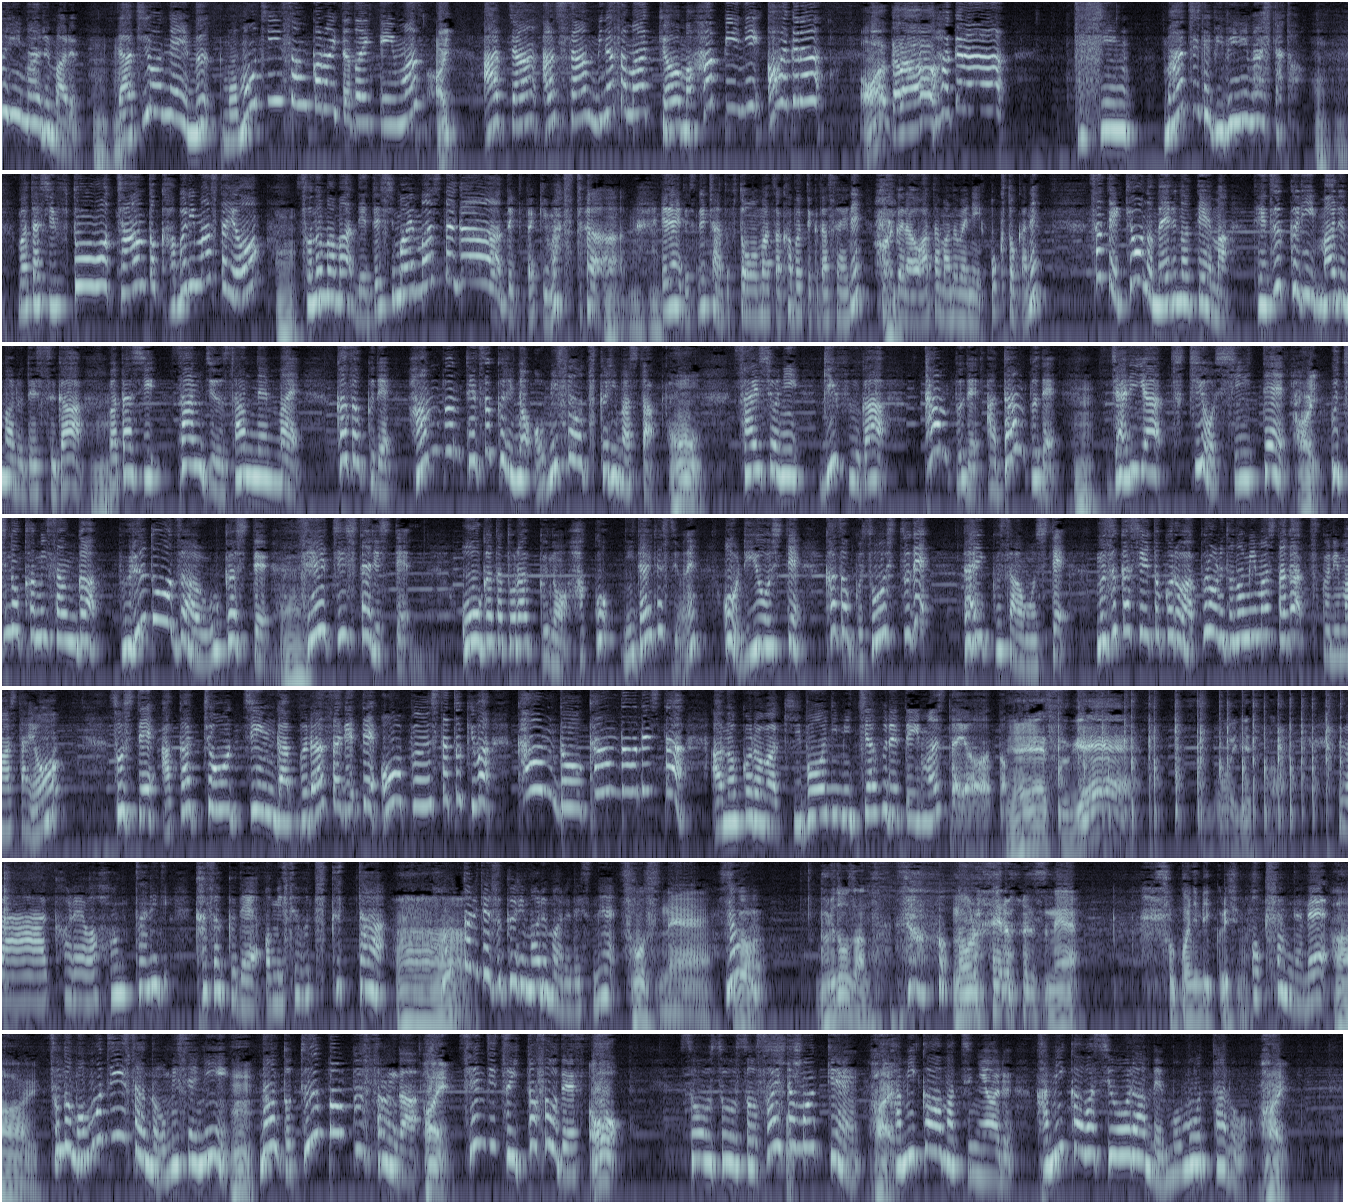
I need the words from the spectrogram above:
作りまるまる。ラジオネームももじいさんからいただいています。はい。あーちゃんあんしさん皆様今日もハッピーにおはからおはかおはらから地震マジでビビりましたと。うん私布団をちゃんとかぶりましたよ。うん。うんそのまま寝てしまいましたが、ってきたきました。うんうんう。ん。偉いですね。ちゃんと布団をまずはかぶってくださいね。はい。枕を頭の上に置くとかね。さて、今日のメールのテーマ、手作り〇〇ですが、うん私、33年前、家族で半分手作りのお店を作りました。最初に義父がタンプで、あ、ダンプでうん。砂利や土を敷いて、はい。うちのかみさんがブルドーザーを動かしてうん整地したりして大型トラックの箱荷台ですよねを利用して家族総出で大工さんをして難しいところはプロに頼みましたが作りましたよそして赤ちょうちんがぶら下げてオープンした時は感動感動でしたあの頃は希望に満ち溢れていましたよとえー、すげえ。すごいですな。うわーこれは本当に家族でお店を作ったうん本当に手作りまるまるですね。そうですね。すごい。ブルドーザーのそう。乗られるんですね。そこにびっくりしまし奥さんがね、た。はい。その桃じいさんのお店に、うんなんとトゥーパンプスさんがはい。先日行ったそうです。おそうそうそう、埼玉県はい上川町にある上川塩ラーメン桃太郎。はい。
